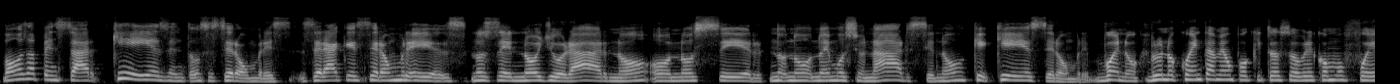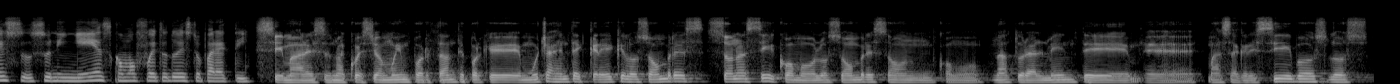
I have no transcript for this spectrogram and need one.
vamos a pensar, ¿qué es entonces ser hombres? ¿Será que ser hombre es, no sé, no llorar, ¿no? O no ser, no, no, no emocionarse, ¿no? ¿Qué, ¿Qué es ser hombre? Bueno, Bruno, cuéntame un poquito sobre cómo fue su, su niñez, cómo fue todo esto para ti. Sí, Mar, esa es una cuestión muy importante porque mucha gente cree que los hombres son así, como los hombres son como naturalmente eh, más agresivos, los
